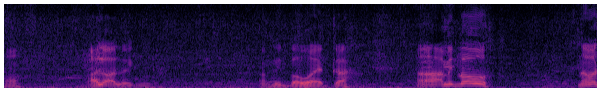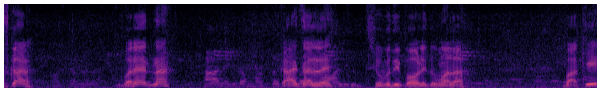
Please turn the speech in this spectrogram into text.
हां. आलो आलो एक मिनिट. अमित भाऊ आहेत का? हां अमित भाऊ. नमस्कार. बरे आहेत ना? काय चाललंय? शुभ दीपावली तुम्हाला. बाकी?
